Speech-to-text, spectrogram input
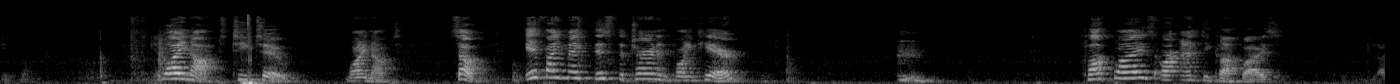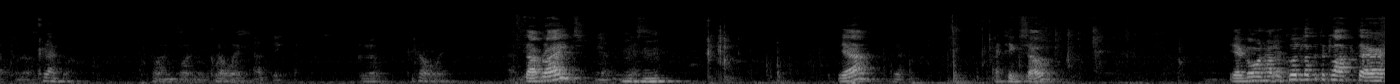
T two. Why not T2? Why not? So, if I make this the turning point here, clockwise or anti-clockwise? Clever. Clockwise. Anti- Clockwise. Is that right? Yeah. Yeah? Yeah. I think so. Yeah, go and have a good look at the clock there,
